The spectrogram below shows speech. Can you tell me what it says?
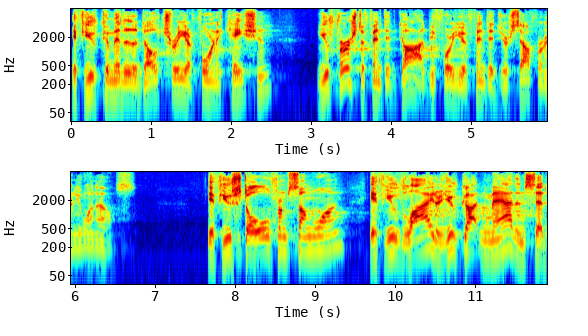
If you've committed adultery or fornication, you first offended God before you offended yourself or anyone else. If you stole from someone, if you've lied or you've gotten mad and said,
